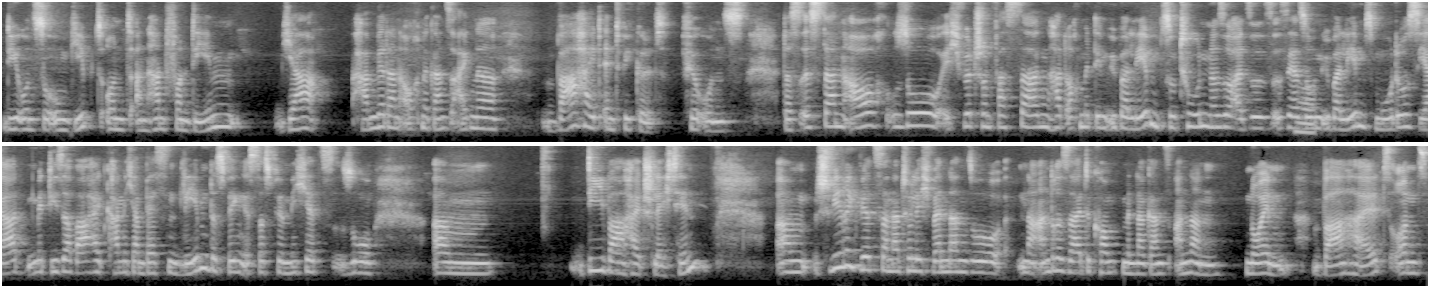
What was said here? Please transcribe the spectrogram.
die uns so umgibt und anhand von dem ja, haben wir dann auch eine ganz eigene Wahrheit entwickelt für uns. Das ist dann auch so, ich würde schon fast sagen, hat auch mit dem Überleben zu tun. Also, also es ist ja, ja, so ein Überlebensmodus. Ja, mit dieser Wahrheit kann ich am besten leben. Deswegen ist das für mich jetzt so ähm, die Wahrheit schlechthin. Ähm, schwierig wird es dann natürlich, wenn dann so eine andere Seite kommt mit einer ganz anderen neuen Wahrheit. Und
